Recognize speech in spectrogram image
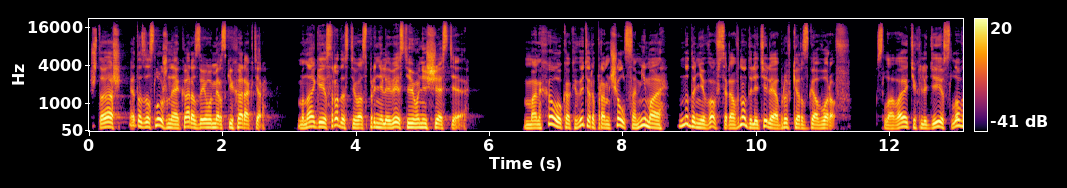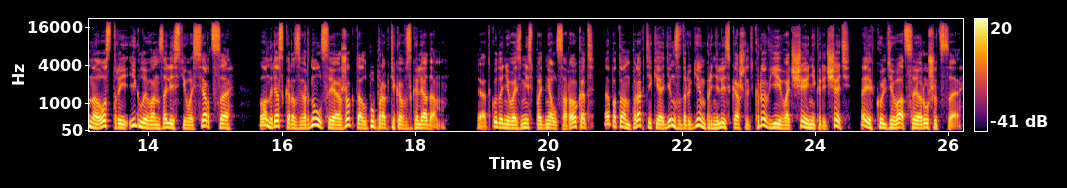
Что ж, это заслуженная кара за его мерзкий характер. Многие с радостью восприняли весть его несчастья. Манхау как ветер промчался мимо, но до него все равно долетели обрывки разговоров. Слова этих людей словно острые иглы вонзались в его сердце, он резко развернулся и ожег толпу практиков взглядом. Откуда ни возьмись поднялся рокот, а потом практики один за другим принялись кашлять кровью и в отчаянии кричать, а их культивация рушится.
